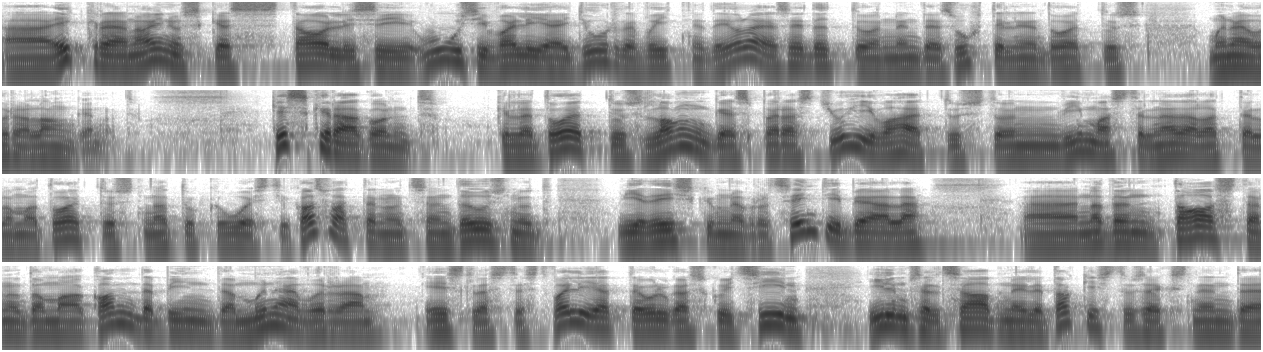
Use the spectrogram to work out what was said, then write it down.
Äh, EKRE on ainus, kes taolisi uusi valijaid juurde võitnud ei ole ja seetõttu on nende suhteline toetus mõnevõrra langenud. Keskerakond kelle toetus langes pärast juhi vahetust, on viimastel nädalatel oma toetust natuke uuesti kasvatanud, see on tõusnud viieteistkümne protsendi peale. Äh, nad on taastanud oma kandepinda mõnevõrra eestlastest valijate hulgas, kuid siin ilmselt saab neile takistuseks nende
